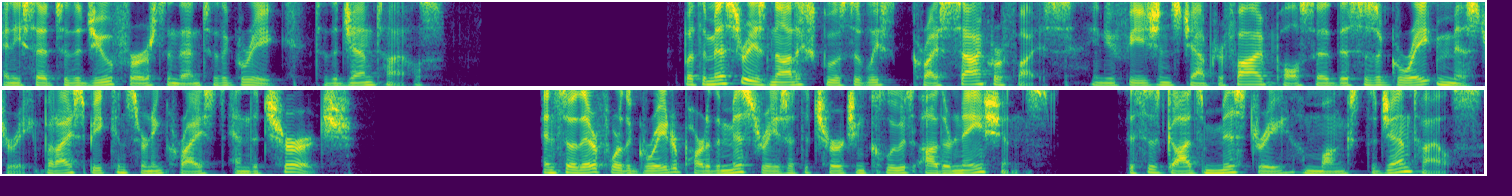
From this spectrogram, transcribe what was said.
And he said to the Jew first and then to the Greek, to the Gentiles. But the mystery is not exclusively Christ's sacrifice. In Ephesians chapter 5, Paul said, This is a great mystery, but I speak concerning Christ and the church. And so, therefore, the greater part of the mystery is that the church includes other nations. This is God's mystery amongst the Gentiles.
